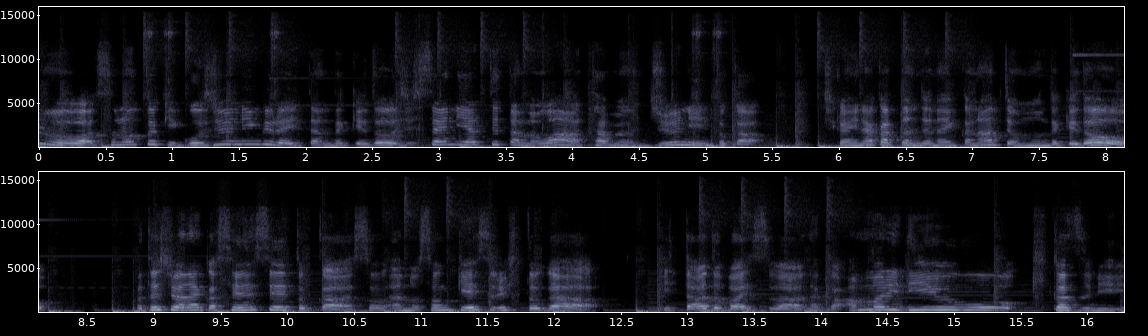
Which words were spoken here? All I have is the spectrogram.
ームはその時50人ぐらいいたんだけど実際にやってたのは多分10人とかしかいなかったんじゃないかなって思うんだけど私はなんか先生とかそあの尊敬する人が言ったアドバイスはなんかあんまり理由を聞かずに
